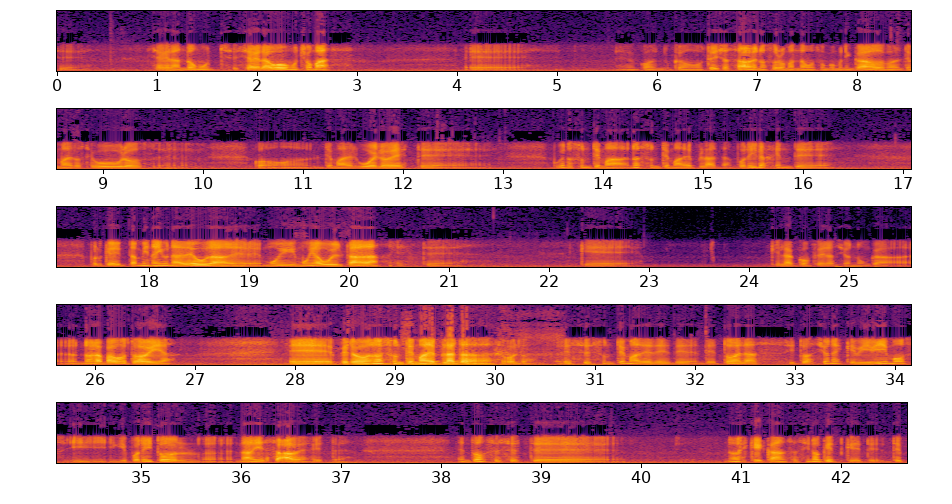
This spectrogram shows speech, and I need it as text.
se, se, agrandó mucho se agravó mucho más eh, como ustedes ya saben, nosotros mandamos un comunicado con el tema de los seguros, eh, con el tema del vuelo este, porque no es un tema, no es un tema de plata. Por ahí la gente, porque también hay una deuda eh, muy muy abultada, este, que que la Confederación nunca no la pagó todavía. Eh, pero no es un tema de plata solo ese es un tema de, de, todas las situaciones que vivimos y, que por ahí todo eh, nadie sabe ¿viste? entonces este no es que cansa sino que, que te, te,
